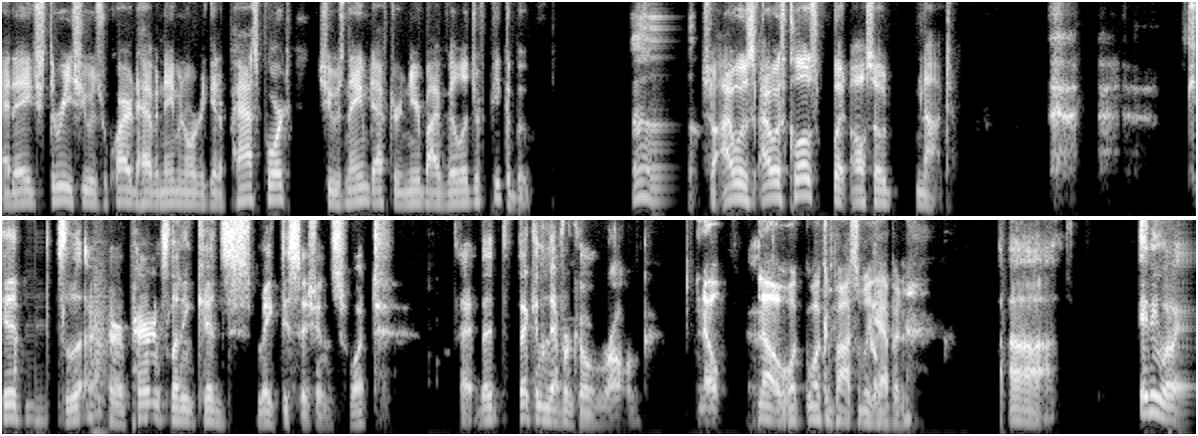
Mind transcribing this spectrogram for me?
At age three, she was required to have a name in order to get a passport. She was named after a nearby village of Picabo. Oh. So I was I was close, but also not. Kids or parents letting kids make decisions. What that that, that can never go wrong. No, no. What what could possibly happen? Uh anyway,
